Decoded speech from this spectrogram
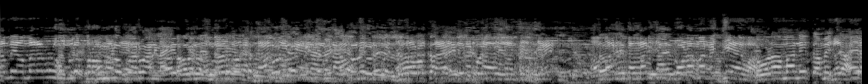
તમે અમારા પર હુમલો કરવા હુમલો કરવાની અમારે તમારી જેમ ટોળામાં નથી નહીં તમે જાહેર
